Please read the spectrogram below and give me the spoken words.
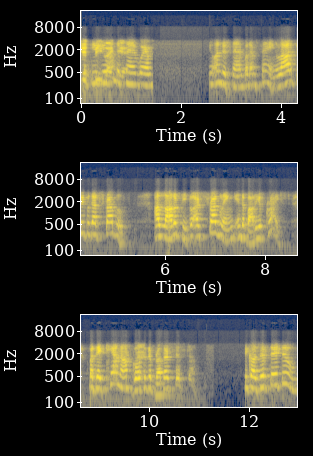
Should you, be you like understand where I'm, you understand what I'm saying. A lot of people got struggles. A lot of people are struggling in the body of Christ, but they cannot go to the brother or sister because if they do,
